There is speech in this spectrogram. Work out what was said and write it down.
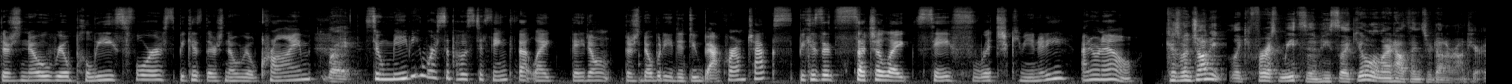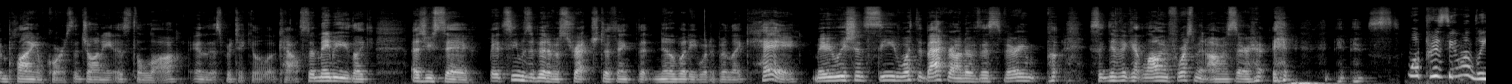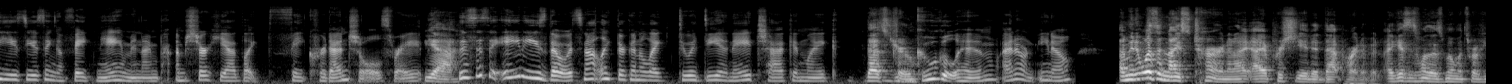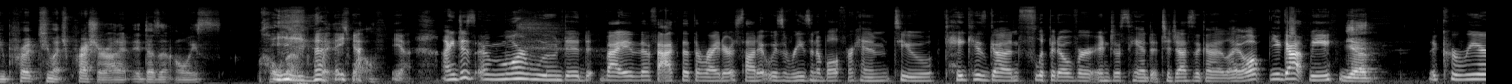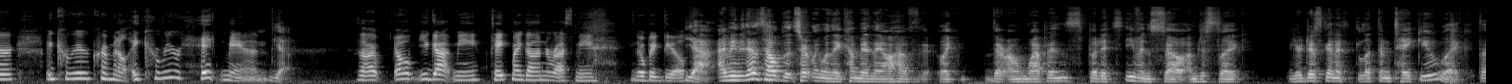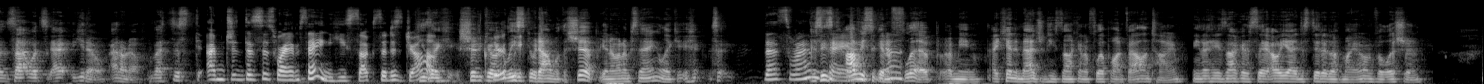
There's no real police force because there's no real crime. Right. So maybe we're supposed to think that like they don't there's nobody to do background checks because it's such a like safe, rich community. I don't know because when Johnny like first meets him, he's like, "You'll learn how things are done around here," implying, of course, that Johnny is the law in this particular locale. So maybe, like as you say, it seems a bit of a stretch to think that nobody would have been like, "Hey, maybe we should see what the background of this very significant law enforcement officer is." Well, presumably he's using a fake name, and I'm I'm sure he had like fake credentials, right? Yeah. This is the 80s, though. It's not like they're gonna like do a DNA check and like that's true. Google him. I don't, you know. I mean, it was a nice turn, and I, I, appreciated that part of it. I guess it's one of those moments where if you put too much pressure on it, it doesn't always hold up yeah, quite as yeah, well. Yeah, I just am more wounded by the fact that the writers thought it was reasonable for him to take his gun, flip it over, and just hand it to Jessica. Like, oh, you got me. Yeah. A career, a career criminal, a career hitman. Yeah. So, oh, you got me. Take my gun, arrest me. No big deal. Yeah, I mean, it does help that certainly when they come in, they all have like their own weapons. But it's even so, I'm just like, you're just gonna let them take you? Like, is that what's you know? I don't know. That's just. I'm. Just, this is why I'm saying he sucks at his job. He's like should go at least go down with the ship. You know what I'm saying? Like. That's what I'm saying. Because he's obviously going to yeah. flip. I mean, I can't imagine he's not going to flip on Valentine. You know, he's not going to say, "Oh yeah, I just did it of my own volition."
